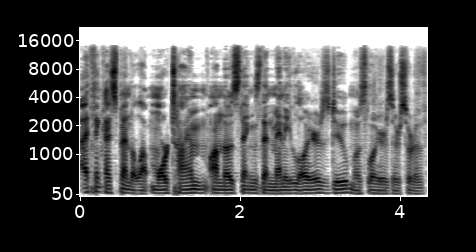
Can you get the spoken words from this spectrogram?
I think I spend a lot more time on those things than many lawyers do. Most lawyers are sort of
